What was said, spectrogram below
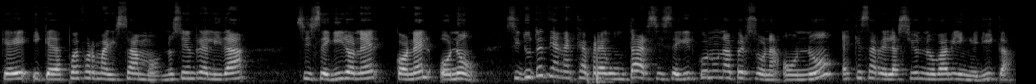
que, y que después formalizamos. No sé en realidad si seguir con él, con él o no. Si tú te tienes que preguntar si seguir con una persona o no, es que esa relación no va bien, Erika.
